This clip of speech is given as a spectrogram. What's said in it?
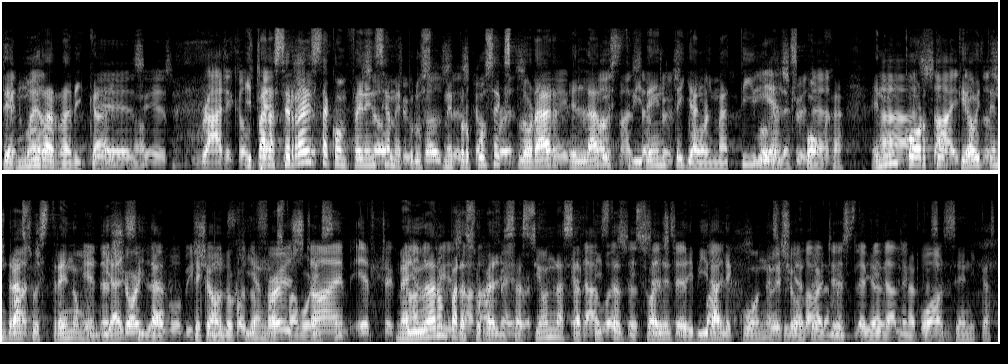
ternura radical. ¿no? Y para cerrar esta conferencia me, me propuse explorar el lado estridente y animativo de la esponja en un corto que hoy tendrá su estreno mundial si la tecnología nos favorece. Me ayudaron para su realización las artistas visuales Elvira Lecuona, estudiante de la maestría en artes escénicas,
